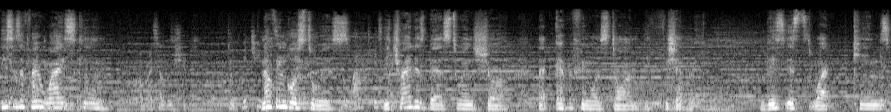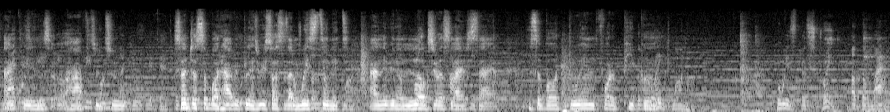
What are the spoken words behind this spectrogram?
this is a very wise kingdom. king. A resolution to which he Nothing goes to waste. He life. tried his best to ensure that everything was done efficiently. This is what kings and queens have to do. It's not just about having plenty of resources and wasting it and living a luxurious lifestyle. It's about doing for the the people. great monarch, who is the strength of the land.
